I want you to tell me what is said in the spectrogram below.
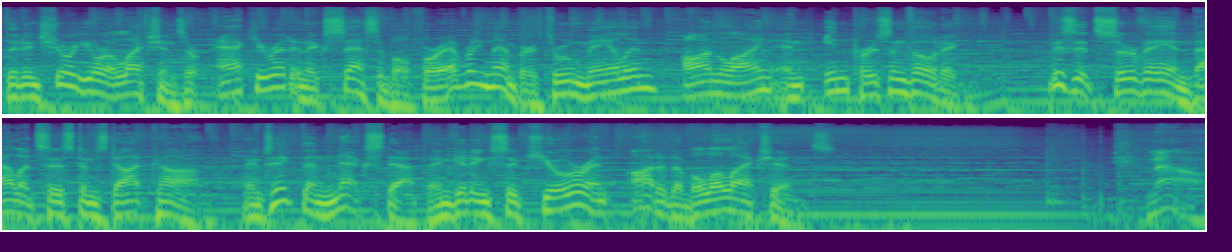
that ensure your elections are accurate and accessible for every member through mail in, online, and in person voting. Visit surveyandballotsystems.com and take the next step in getting secure and auditable elections. Now,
